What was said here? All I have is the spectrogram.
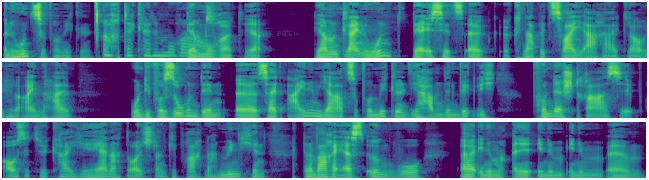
einen Hund zu vermitteln. Ach, der kleine Murat. Der Murat, ja. Die haben einen kleinen Hund, der ist jetzt äh, knappe zwei Jahre alt, glaube ich, oder eineinhalb. Und die versuchen den äh, seit einem Jahr zu vermitteln. Die haben den wirklich von der Straße aus der Türkei hierher nach Deutschland gebracht, nach München. Dann war er erst irgendwo äh, in einem, in einem, in einem, ähm,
